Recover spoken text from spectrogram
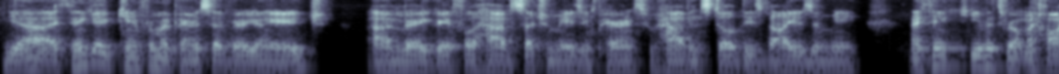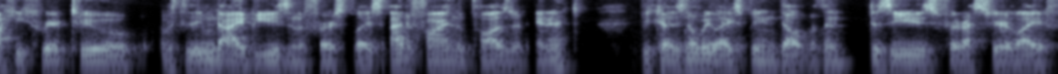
Yeah, I think it came from my parents at a very young age. I'm very grateful to have such amazing parents who have instilled these values in me. And I think even throughout my hockey career too, with even diabetes in the first place, I had to find the positive in it because nobody likes being dealt with a disease for the rest of your life.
